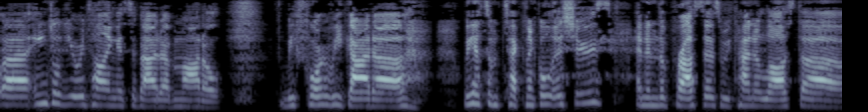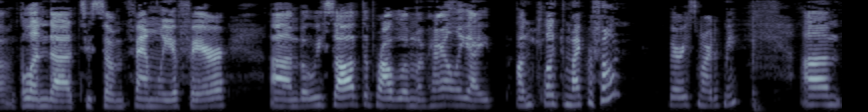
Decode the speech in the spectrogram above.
uh, Angel, you were telling us about a model before we got, uh, we had some technical issues and in the process we kind of lost, uh, Glenda to some family affair. Um, but we solved the problem. Apparently I unplugged the microphone. Very smart of me. Um,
